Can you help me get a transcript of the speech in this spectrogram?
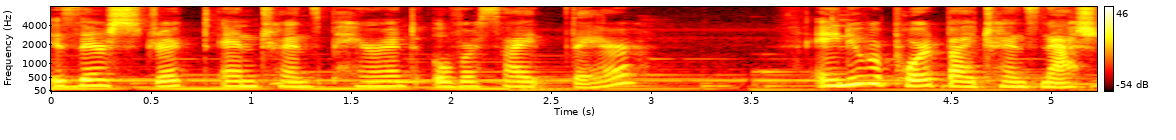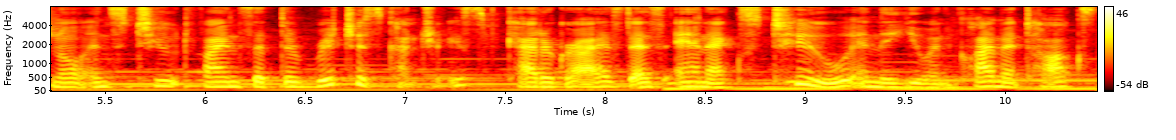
is there strict and transparent oversight there? A new report by Transnational Institute finds that the richest countries, categorized as Annex II in the UN climate talks,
